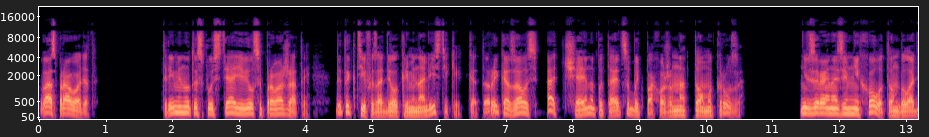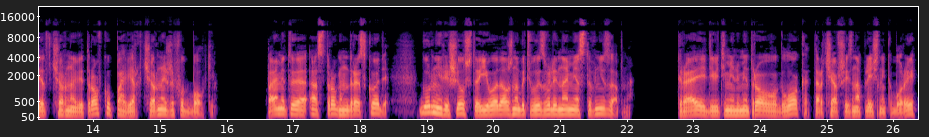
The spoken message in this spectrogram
«Вас проводят». Три минуты спустя явился провожатый, детектив из отдела криминалистики, который, казалось, отчаянно пытается быть похожим на Тома Круза. Невзирая на зимний холод, он был одет в черную ветровку поверх черной же футболки. Памятуя о строгом дресс-коде, Гурни решил, что его, должно быть, вызвали на место внезапно. Край девятимиллиметрового глока, торчавший из наплечной кобуры,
